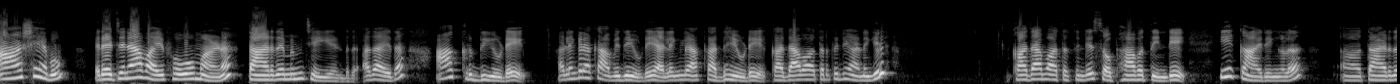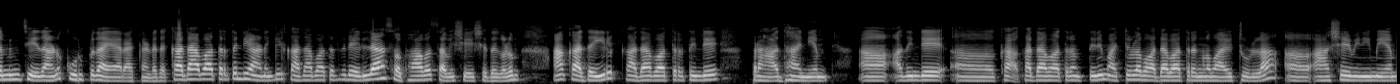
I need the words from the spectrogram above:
ആശയവും രചനാ വൈഭവവുമാണ് താരതമ്യം ചെയ്യേണ്ടത്. അതായത് ആ കൃതിയുടെ അല്ലെങ്കിൽ ആ കവിതയുടെ അല്ലെങ്കിൽ ആ കഥയുടെ കഥാപാത്രത്തിന്റെ ആണെങ്കിൽ കഥാപാത്രത്തിന്റെ സ്വഭാവത്തിന്റെ ഈ കാര്യങ്ങൾ താരതമ്യം ചെയ്താണ് കുറിപ്പ് തയ്യാറാക്കേണ്ടത്. കഥാപാത്രത്തിന്റെ ആണെങ്കിൽ കഥാപാത്രത്തിന്റെ എല്ലാ സ്വഭാവ സവിശേഷതകളും ആ കഥയിൽ കഥാപാത്രത്തിന്റെ പ്രാധാന്യം അതിന്റെ കഥാപാത്രത്തിന് മറ്റുള്ള കഥാപാത്രങ്ങളുമായിട്ടുള്ള ആശയവിനിമയം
